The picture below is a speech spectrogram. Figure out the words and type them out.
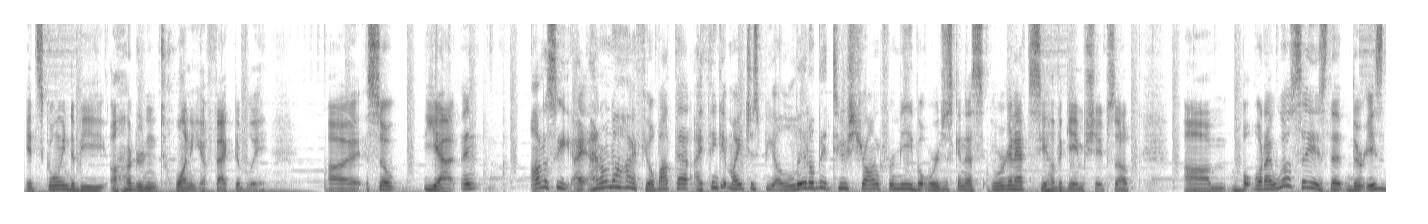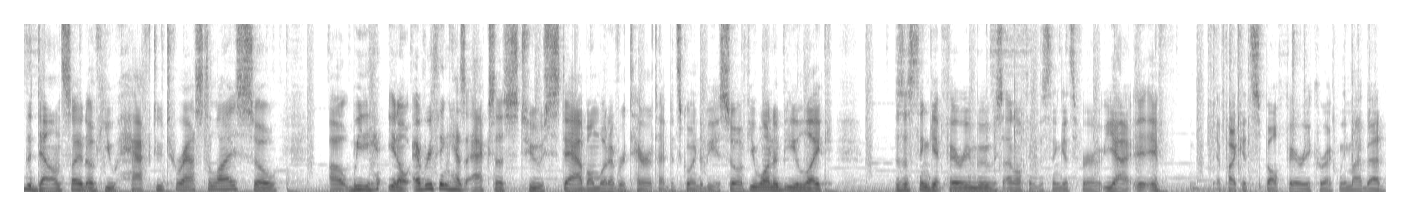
it's going to be 120 effectively. Uh, so yeah, and honestly, I, I, don't know how I feel about that. I think it might just be a little bit too strong for me, but we're just gonna we're gonna have to see how the game shapes up. Um, but what I will say is that there is the downside of you have to terastallize. So uh, we, you know, everything has access to stab on whatever Tera type it's going to be. So if you want to be like, does this thing get fairy moves? I don't think this thing gets fairy. Yeah, if if I could spell fairy correctly, my bad.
